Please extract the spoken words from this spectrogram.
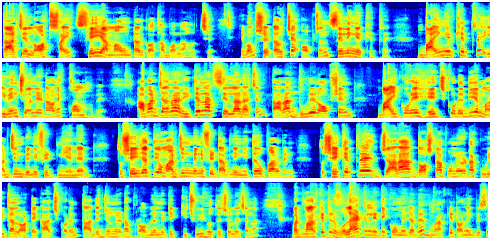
তার যে লট সাইজ সেই অ্যামাউন্টটার কথা বলা হচ্ছে। এবং সেটা হচ্ছে অপশন সেলিংয়ের ক্ষেত্রে। বাইংয়ের ক্ষেত্রে ইভেনচুয়ালি এটা অনেক কম হবে। আবার যারা রিটেলার সেলার আছেন, তারা দূরের অপশন বাই করে হেজ করে দিয়ে মার্জিন বেনিফিট নিয়ে নেন। তো সেই জাতীয় মার্জিন বেনিফিট আপনি নিতেও পারবেন। তো সেক্ষেত্রে যারা দশটা, পনেরোটা, কুড়িটা লটে কাজ করেন, তাদের জন্য এটা প্রবলেমেটিক কিছুই হতে চলেছে না। বাট মার্কেটের ভোলাটিলিটি কমে যাবে মার্কেট অনেক বেশি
